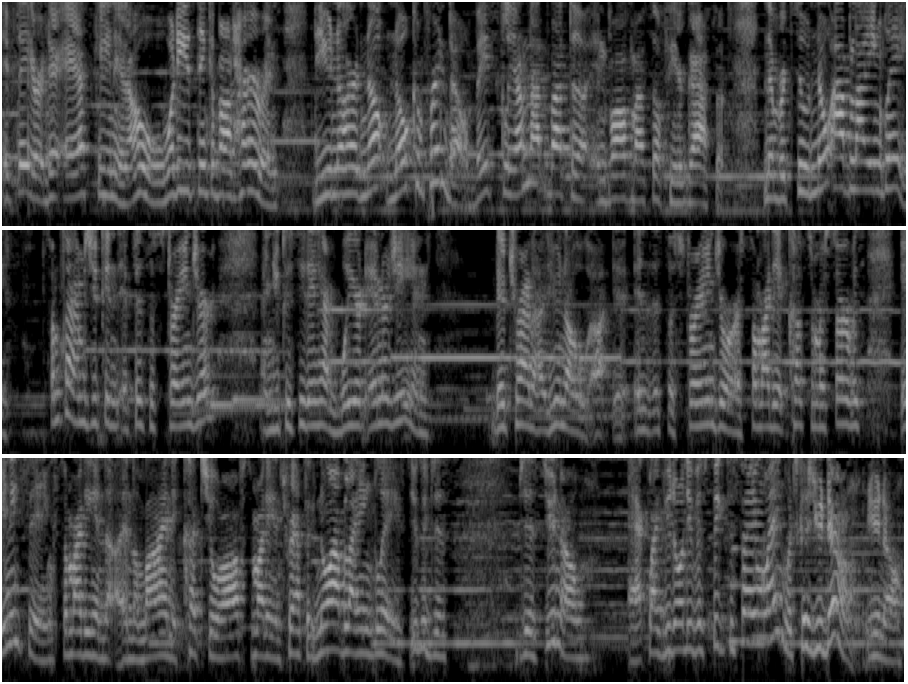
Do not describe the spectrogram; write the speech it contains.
If they are they're asking and oh what do you think about her? And do you know her? No no comprendo. Basically i'm not about to involve myself in your gossip. Number two no habla inglés. Sometimes you can if it's a stranger and you can see they have weird energy and they're trying to, you know, uh, it's a stranger or somebody at customer service, anything, somebody in the, in the line that cut you off, somebody in traffic, no habla inglés. You could just, just, you know, act like you don't even speak the same language because you don't, you know,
